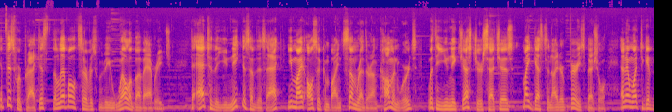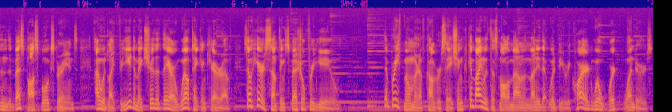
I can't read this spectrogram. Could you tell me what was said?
If this were practiced, the level of service would be well above average. To add to the uniqueness of this act, you might also combine some rather uncommon words with a unique gesture such as, My guests tonight are very special, and I want to give them the best possible experience. I would like for you to make sure that they are well taken care of, so here's something special for you. The brief moment of conversation, combined with the small amount of money that would be required, will work wonders.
